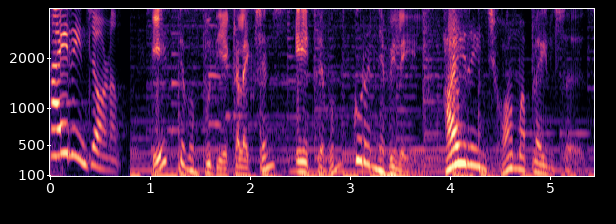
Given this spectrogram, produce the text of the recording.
ഹൈ റേഞ്ച് ഓണം. ഏറ്റവും പുതിയ കളക്ഷൻസ് ഏറ്റവും കുറഞ്ഞ വിലയിൽ. ഹൈ റേഞ്ച് ഹോം അപ്ലയൻസസ്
